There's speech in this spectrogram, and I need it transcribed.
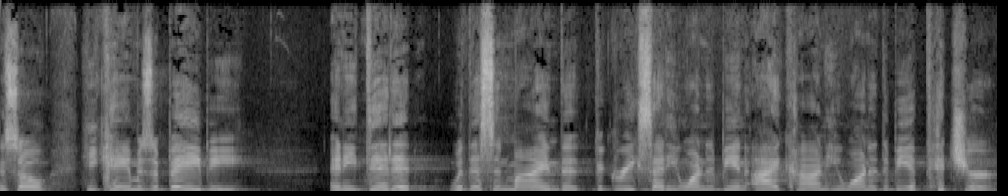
And so he came as a baby and he did it with this in mind that the Greek said he wanted to be an icon, he wanted to be a picture,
